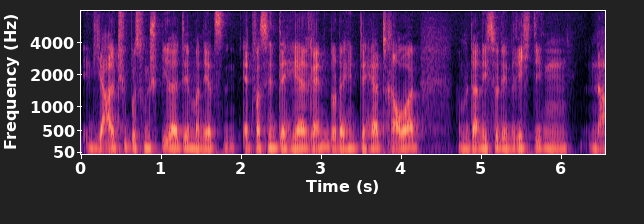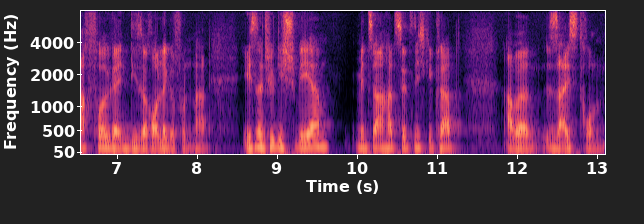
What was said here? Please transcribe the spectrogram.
Idealtypus von Spieler, dem man jetzt etwas hinterher rennt oder hinterher trauert, wenn man da nicht so den richtigen Nachfolger in dieser Rolle gefunden hat. Ist natürlich schwer. Mit Saar hat es jetzt nicht geklappt, aber sei es drum.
